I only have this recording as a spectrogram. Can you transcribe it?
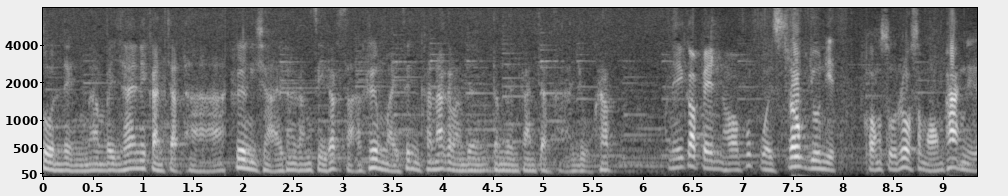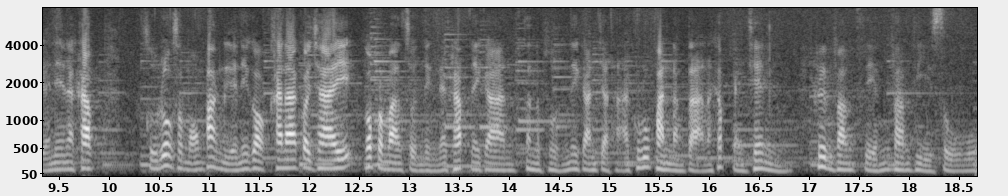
ส่วนหนึ่งนำไปใช้ในการจัดหาเครื่องฉายทางรังสีรักษาเครื่องใหม่ซึ่งคณะกำลังเดินดำเนินการจัดหาอยู่ครับนี่ก็เป็นหอผู้ป่วย stroke unit ของศูนย์โรคสมองภาคเหนือเนี่ยนะครับศูนย์โรคสมองภาคเหนือนี่ก็คณะก็ใช้งบประมาณส่วนหนึ่งนะครับในการสนับสนุนในการจัดหาครุภัณฑ์ต่างๆนะครับ อย่างเช่นคลื่นความเสียงความถี่สูง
